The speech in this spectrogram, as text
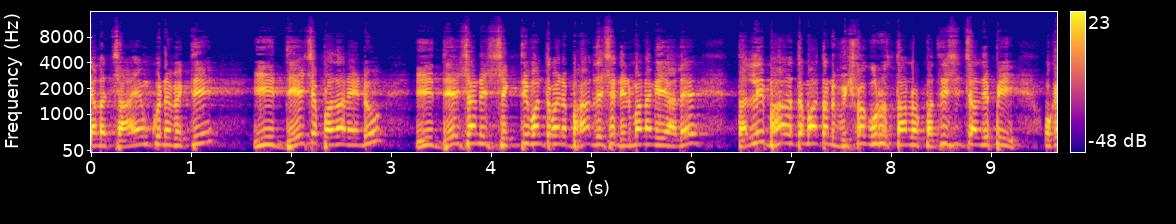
ఇలా ఛాయంకున్న వ్యక్తి ఈ దేశ ప్రధాని ఈ దేశాన్ని శక్తివంతమైన భారతదేశం నిర్మాణం చేయాలి. తల్లి భారత మాతను విశ్వగురు స్థానంలో ప్రతిష్ఠించాలని చెప్పి ఒక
